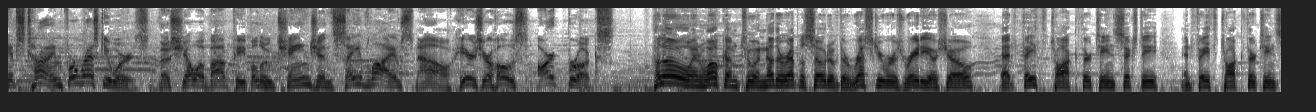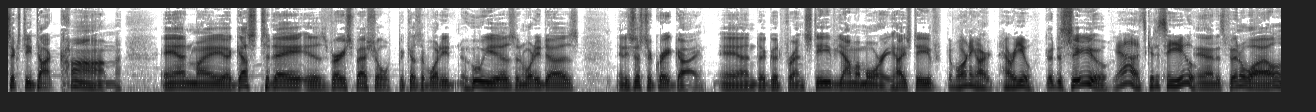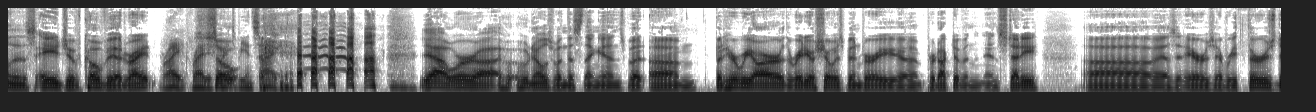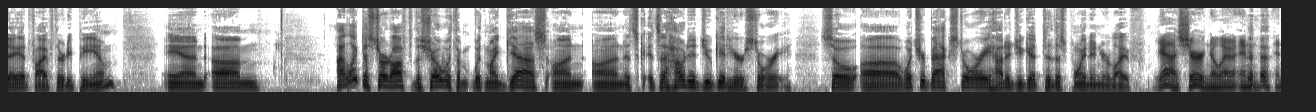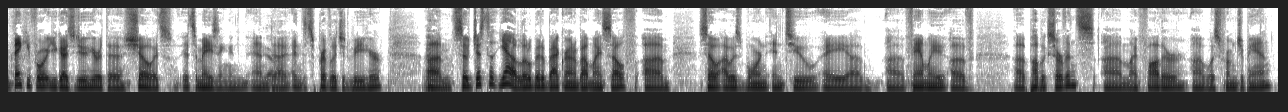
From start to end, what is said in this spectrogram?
It's time for Rescuers, the show about people who change and save lives. Now, here's your host, Art Brooks. Hello, and welcome to another episode of the Rescuers Radio Show at Faith Talk 1360 and faithtalk1360.com. And my uh, guest today is very special because of what he, who he is, and what he does. And he's just a great guy and a good friend, Steve Yamamori. Hi, Steve. Good morning, Art. How are you? Good to see you. Yeah, it's good to see you. And it's been a while in this age of COVID, right? Right, right. It's So- great to be inside. Yeah, we're uh, who knows when this thing ends, but um, but here we are. The radio show has been very uh, productive and, and steady uh, as it airs every Thursday at five thirty p.m. And um, I like to start off the show with um, with my guess on on it's it's a how did you get here story. So, uh, what's your backstory? How did you get to this point in your life? yeah, sure. No, uh, and and thank you for what you guys do here at the show. It's it's amazing, and and Yeah. uh, and it's a privilege to be here. Um, so just a, yeah, a little bit of background about myself. Um, so I was born into a, uh, uh family of uh, public servants. Uh, my father uh, was from Japan,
